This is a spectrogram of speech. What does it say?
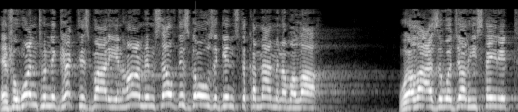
And for one to neglect his body and harm himself, this goes against the commandment of Allah. Where Allah Azza wa Jal, He stated,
